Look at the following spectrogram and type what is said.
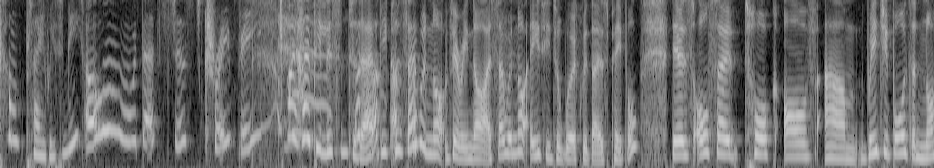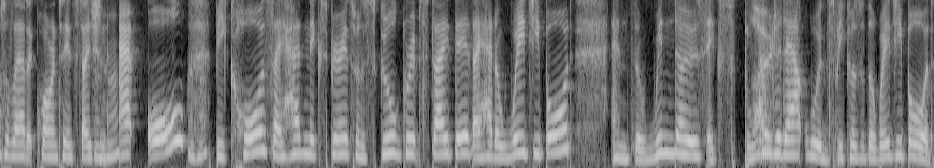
Come play with me. Oh, that's just creepy. I hope you listened to that because they were not very nice. They were not easy to work with those people. There's also talk of um, Ouija boards are not allowed at quarantine station at all because they had an experience when a school group stayed there. They had a Ouija board and the windows exploded outwards because of the Ouija board.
